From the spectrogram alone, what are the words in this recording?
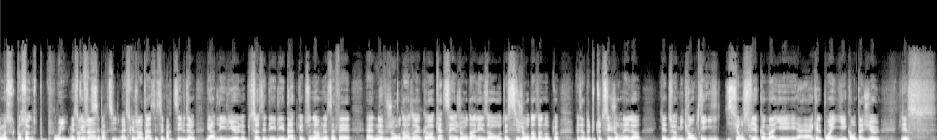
Mais moi, c'est pour ça que, oui, mais ce Toi, que tu dis j'en- c'est parti, là. Ben, ce que j'entends, c'est c'est parti. Je veux dire, garde les lieux, là. Puis ça, c'est des les dates que tu nommes, là, ça fait euh, neuf jours dans un cas, quatre, cinq jours dans les autres, six jours dans un autre cas. Je veux dire, depuis toutes ces journées-là, il y a du Omicron qui, il- si on se fie à comment il est, à quel point il est contagieux, je veux dire, c'est-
